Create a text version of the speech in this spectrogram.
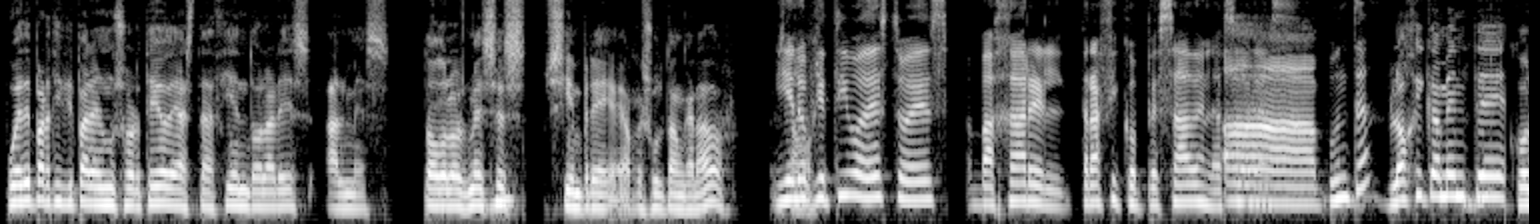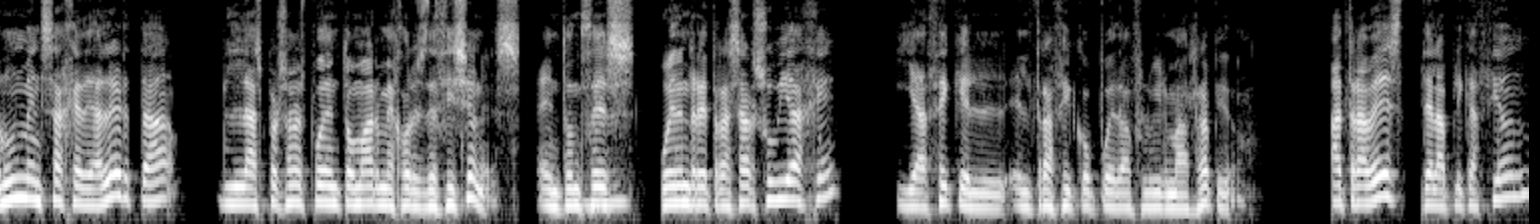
puede participar en un sorteo de hasta 100 dólares al mes. Todos los meses siempre resulta un ganador. ¿Y el objetivo de esto es bajar el tráfico pesado en las horas uh, punta? Lógicamente, con un mensaje de alerta, las personas pueden tomar mejores decisiones. Entonces, pueden retrasar su viaje y hace que el, el tráfico pueda fluir más rápido. A través de la aplicación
